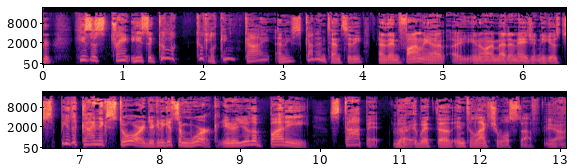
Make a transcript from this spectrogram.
he's a straight he's a good look good looking guy and he's got intensity. And then finally I, I you know, I met an agent and he goes, Just be the guy next door and you're gonna get some work. You know, you're the buddy. Stop it with, Right. with the intellectual stuff. Yeah.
